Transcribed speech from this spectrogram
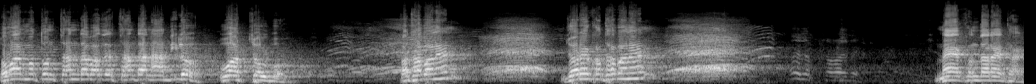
তোমার মতন চান্দাবাজের চান্দা না দিল ওয়াজ চলবো। কথা বলেন? জোরে কথা বলেন? না, এখন দাঁড়ায় থাক।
